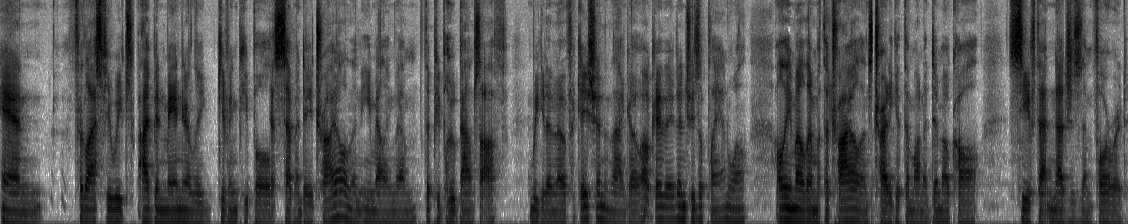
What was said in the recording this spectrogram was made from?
And for the last few weeks, I've been manually giving people a seven day trial and then emailing them the people who bounce off. We get a notification and I go, okay, they didn't choose a plan. Well, I'll email them with a trial and try to get them on a demo call, see if that nudges them forward.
